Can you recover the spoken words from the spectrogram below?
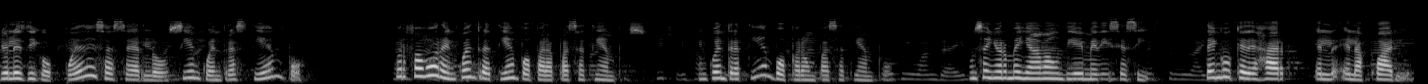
Yo les digo, puedes hacerlo si encuentras tiempo. Por favor, encuentra tiempo para pasatiempos. Encuentra tiempo para un pasatiempo. Un señor me llama un día y me dice así, tengo que dejar el, acuario.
